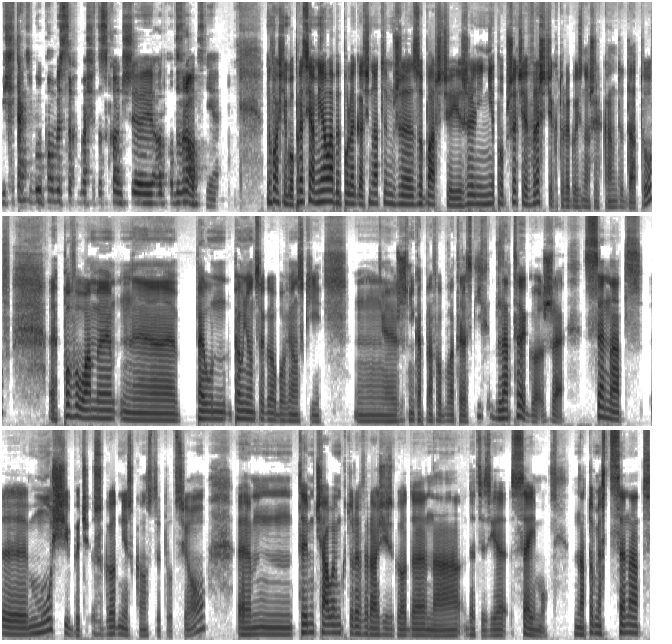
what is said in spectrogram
jeśli taki był pomysł, to chyba się to skończy od, odwrotnie. No właśnie, bo presja miałaby polegać na tym, że zobaczcie, jeżeli nie poprzecie wreszcie któregoś z naszych kandydatów, e, powołamy e, pełniącego obowiązki mm, Rzecznika Praw Obywatelskich, dlatego że Senat y, musi być zgodnie z konstytucją tym ciałem, które wyrazi zgodę na decyzję Sejmu. Natomiast Senat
